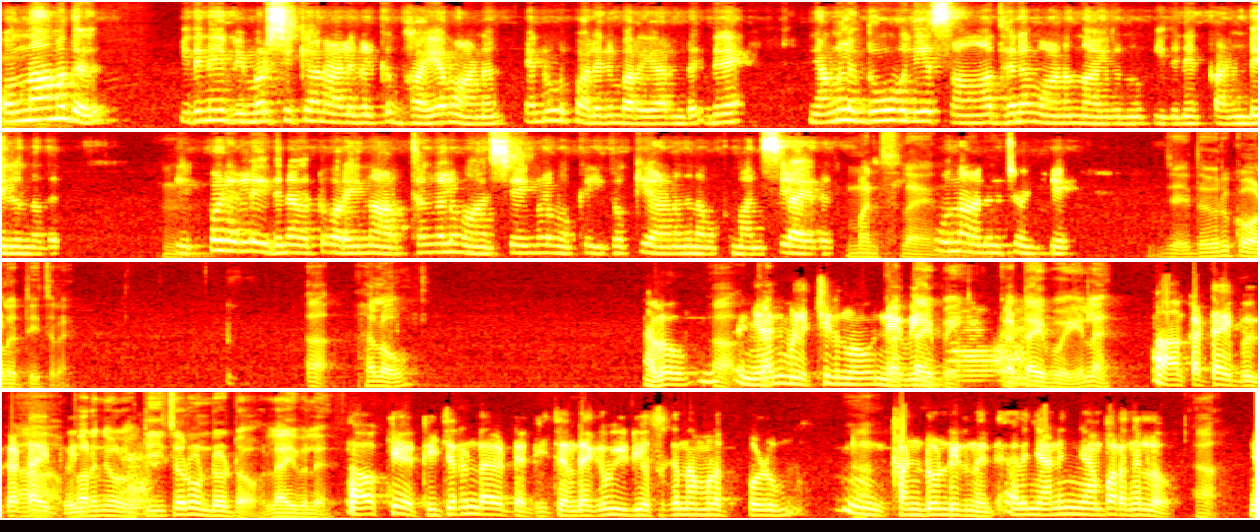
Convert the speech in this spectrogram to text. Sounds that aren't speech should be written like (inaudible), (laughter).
ഒന്നാമത് ഇതിനെ വിമർശിക്കാൻ ആളുകൾക്ക് ഭയമാണ്. എന്നോട് പലരും പറയാറുണ്ട് ഇതിനെ ഞങ്ങൾ എന്തോ വലിയ സാധനമാണെന്നായിരുന്നു ഇതിനെ കണ്ടിരുന്നത്. ഇപ്പോഴുള്ള ഇതിനകത്ത് പറയുന്ന അർത്ഥങ്ങളും ആശയങ്ങളും ഒക്കെ ഇതൊക്കെയാണെന്ന് നമുക്ക് മനസ്സിലായത്. മനസ്സിലായി ഒന്ന് ആലോചിച്ച് നോക്കിയേ. ജെ- ഇത് ഒരു കോൾ ടീച്ചറെ. ഹലോ. ഹലോ ഞാൻ വിളിച്ചിരുന്നു കട്ടായി പോയി കട്ടായി പോയി അല്ലേ? ആ കട്ടായി പോയി കട്ടായി പോയി. പറഞ്ഞോളൂ. ടീച്ചറും ഉണ്ട് കേട്ടോ ലൈവിൽ. ഓക്കെ ടീച്ചർ ഉണ്ടാകട്ടെ ടീച്ചറിന്റെ ഒക്കെ വീഡിയോസ് ഒക്കെ നമ്മൾ എപ്പോഴും കണ്ടുകൊണ്ടിരുന്നില്ല അല്ല ഞാൻ ഞാൻ പറഞ്ഞല്ലോ.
